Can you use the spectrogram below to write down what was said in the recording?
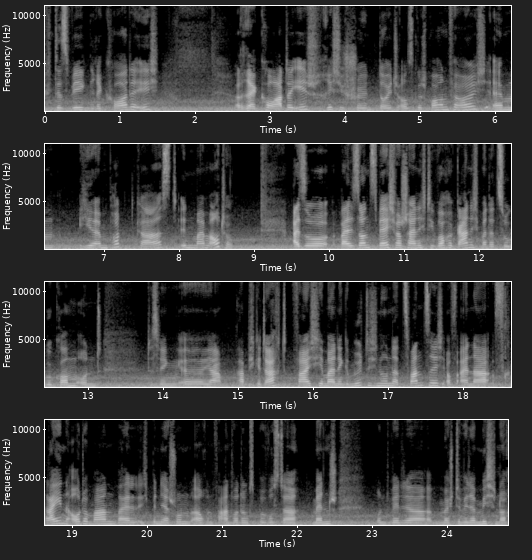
deswegen rekorde ich, rekorde ich, richtig schön deutsch ausgesprochen für euch, ähm, hier im Podcast in meinem Auto. Also, weil sonst wäre ich wahrscheinlich die Woche gar nicht mehr dazu gekommen und Deswegen, äh, ja, habe ich gedacht, fahre ich hier meine gemütlichen 120 auf einer freien Autobahn, weil ich bin ja schon auch ein verantwortungsbewusster Mensch und weder, möchte weder mich noch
